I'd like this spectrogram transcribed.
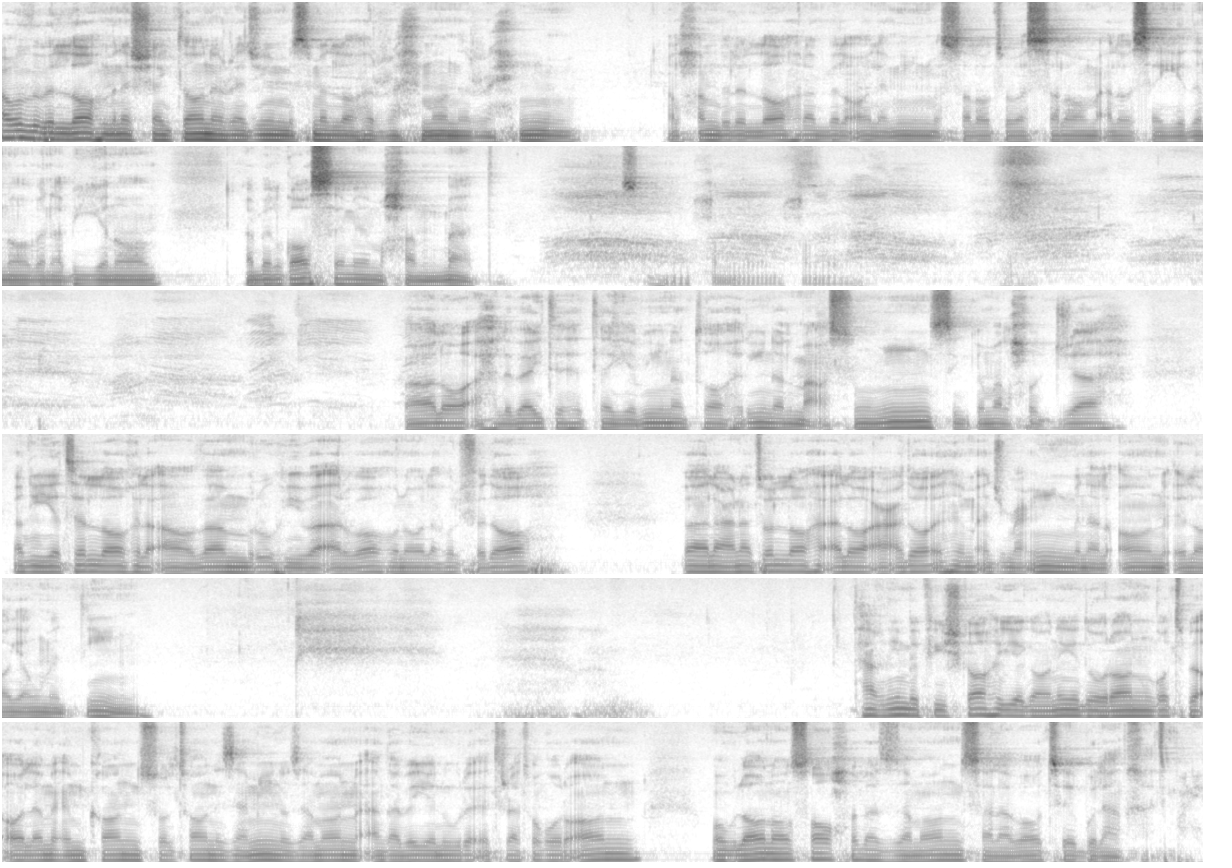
أعوذ بالله من الشيطان الرجيم. بسم الله الرحمن الرحيم. الحمد لله رب العالمين والصلاة والسلام على سيدنا ونبينا أبي القاسم محمد. وعلى أهل بيته الطيبين الطاهرين المعصومين سيما الحجة بقية الله الأعظم روحي وأرواحنا له الفداه ولعنة الله على أعدائهم أجمعين من الآن إلى يوم الدين تقدیم به پیشگاه یگانه دوران قطب عالم امکان سلطان زمین و زمان عقبه نور اطرت و قرآن مولانا صاحب الزمان صلوات بلند ختم کنید.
